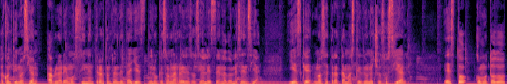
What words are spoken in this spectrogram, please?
A continuación hablaremos sin entrar tanto en detalles de lo que son las redes sociales en la adolescencia, y es que no se trata más que de un hecho social. Esto, como todo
